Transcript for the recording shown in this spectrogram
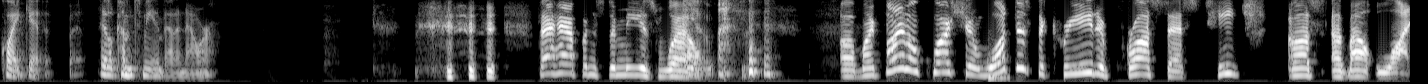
quite get, but it'll come to me in about an hour. that happens to me as well. Yeah. uh, my final question What does the creative process teach us about life?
